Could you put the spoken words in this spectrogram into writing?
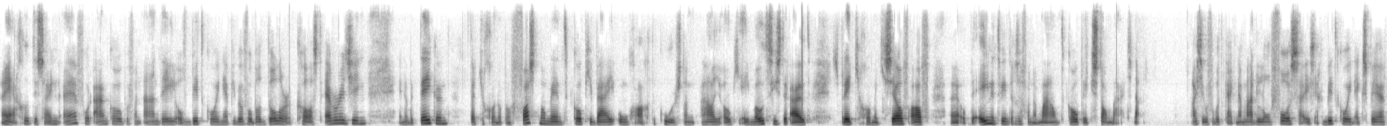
Nou ja, goed, er zijn hè, voor aankopen van aandelen of bitcoin heb je bijvoorbeeld dollar cost averaging. En dat betekent dat je gewoon op een vast moment koop je bij, ongeacht de koers. Dan haal je ook je emoties eruit. Spreek je gewoon met jezelf af. Uh, op de 21ste van de maand koop ik standaard. Nou, als je bijvoorbeeld kijkt naar Madelon Vos, zij is echt Bitcoin-expert,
